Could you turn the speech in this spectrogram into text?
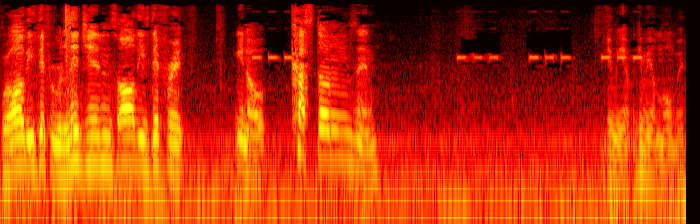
where all these different religions, all these different, you know, customs and give me a, give me a moment.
